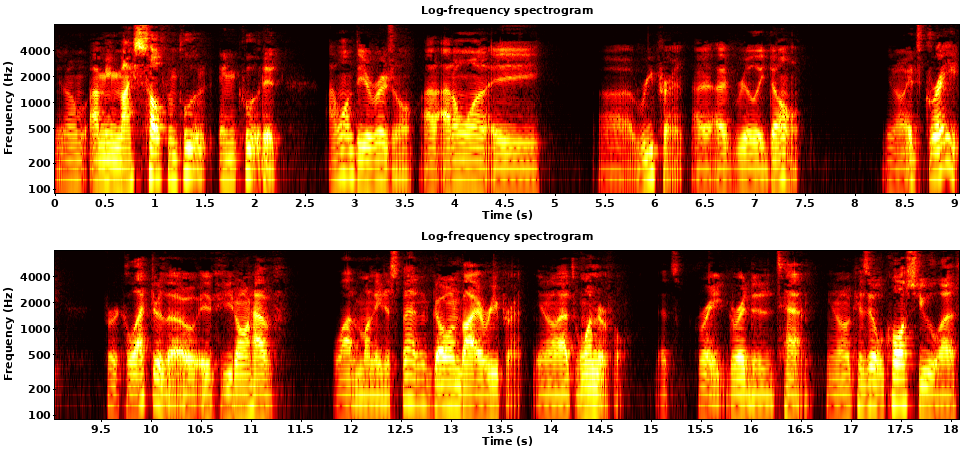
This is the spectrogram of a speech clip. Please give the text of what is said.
You know, I mean, myself included. I want the original. I, I don't want a uh, reprint. I, I really don't. You know, it's great for a collector though. If you don't have a lot of money to spend, go and buy a reprint. You know, that's wonderful. That's great, graded a ten. You know, because it will cost you less.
